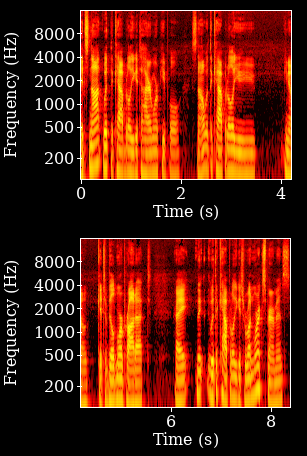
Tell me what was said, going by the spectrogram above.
It's not with the capital you get to hire more people. It's not with the capital you you know get to build more product, right? With the capital you get to run more experiments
